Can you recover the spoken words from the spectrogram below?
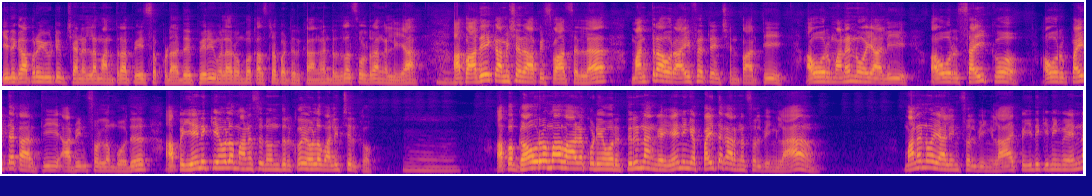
இதுக்கப்புறம் யூடியூப் சேனலில் மந்த்ரா பேசக்கூடாது பெரியவங்களாம் ரொம்ப கஷ்டப்பட்டு இருக்காங்கன்றதெல்லாம் சொல்கிறாங்க இல்லையா அப்போ அதே கமிஷனர் ஆஃபீஸ் வாசலில் மந்த்ரா ஒரு ஹைஃபர் டென்ஷன் பார்ட்டி அவள் ஒரு மனநோயாளி அவ ஒரு சைக்கோ அவ ஒரு பைத்தகார்த்தி அப்படின்னு சொல்லும்போது அப்போ எனக்கு எவ்வளோ மனசு நொந்திருக்கோ எவ்வளோ வலிச்சிருக்கோ. அப்போ கௌரவமாக வாழக்கூடிய ஒரு திருநங்கையை நீங்கள் பைத்தக்காரங்க சொல்வீங்களா? மனநோயாளின்னு சொல்வீங்களா? இப்போ இதுக்கு நீங்கள் என்ன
